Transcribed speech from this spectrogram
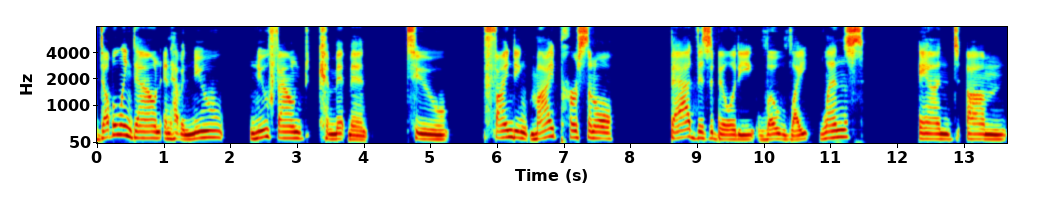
doubling down and have a new, newfound commitment to finding my personal bad visibility, low light lens. And, um,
